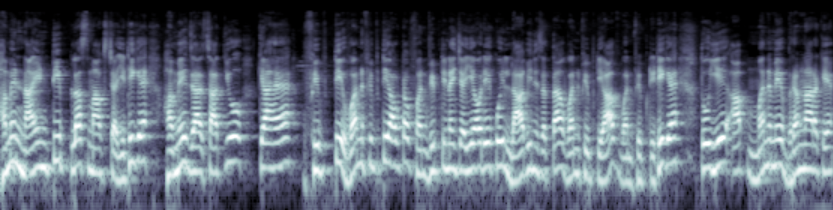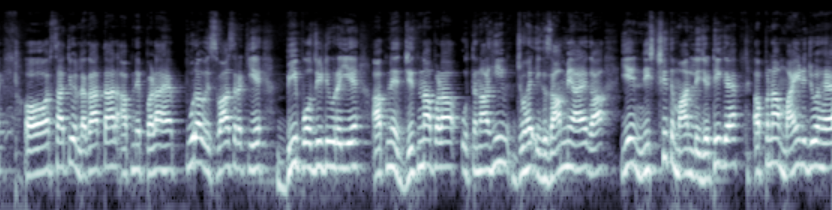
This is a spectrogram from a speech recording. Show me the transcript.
हमें नाइनटी प्लस मार्क्स चाहिए, ठीक है? हमें साथियों, क्या है? Fifty one out of one नहीं चाहिए और ये कोई ला भी नहीं सकता। वन फिफ्टी वन ठीक है? तो ये आप मन में भ्रम ना रखें। और साथियों, लगातार आपने पढ़ा है, पूरा विश्वास रखिए बी पॉजिटिव रहिए। आपने जितना पढ़ा, उतना ही जो है एग्ज़ाम में आएगा, ये निश्चित मान लीजिए, ठीक है? अपना माइंड जो है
